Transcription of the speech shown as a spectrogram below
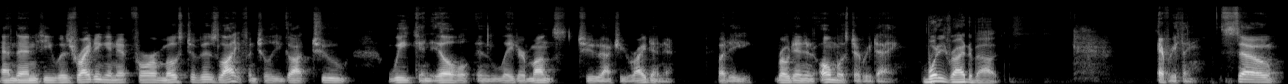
And then he was writing in it for most of his life until he got too weak and ill in later months to actually write in it. But he wrote in it almost every day What did he write about? everything. So,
